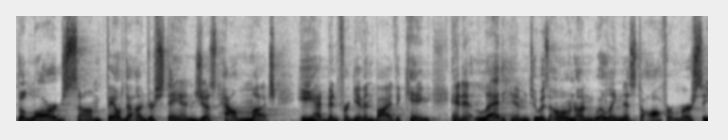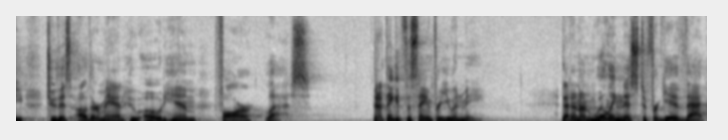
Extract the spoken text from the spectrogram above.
the large sum failed to understand just how much he had been forgiven by the king, and it led him to his own unwillingness to offer mercy to this other man who owed him far less. And I think it's the same for you and me. That an unwillingness to forgive that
